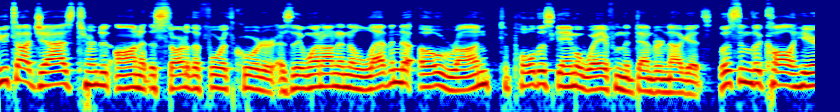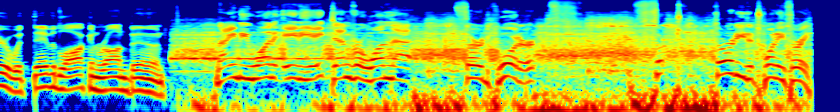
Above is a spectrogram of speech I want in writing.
Utah Jazz turned it on at the start of the fourth quarter as they went on an 11 0 run to pull this game away from the Denver Nuggets. Listen to the call here with David Locke and Ron Boone. 91 88, Denver won that third quarter. 30 to 23.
